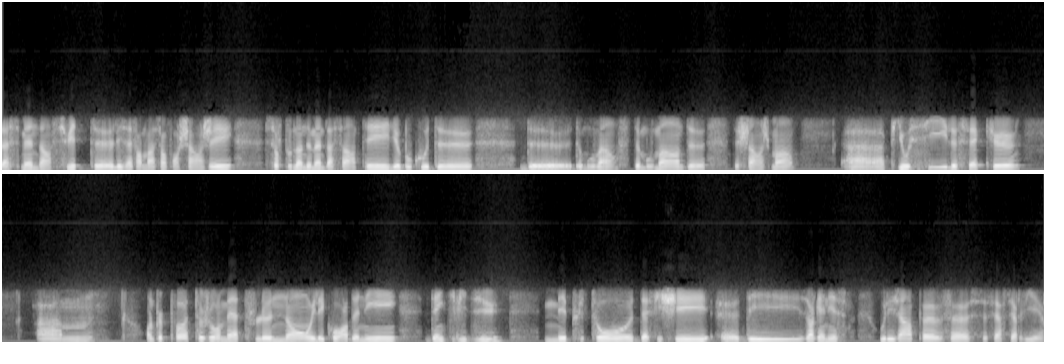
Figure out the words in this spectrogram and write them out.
la semaine d'ensuite, euh, les informations vont changer. Surtout dans le domaine de la santé, il y a beaucoup de, de, de de mouvements, de, de changements. Euh, puis aussi le fait que euh, on ne peut pas toujours mettre le nom et les coordonnées d'individus, mais plutôt d'afficher des organismes où les gens peuvent se faire servir.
